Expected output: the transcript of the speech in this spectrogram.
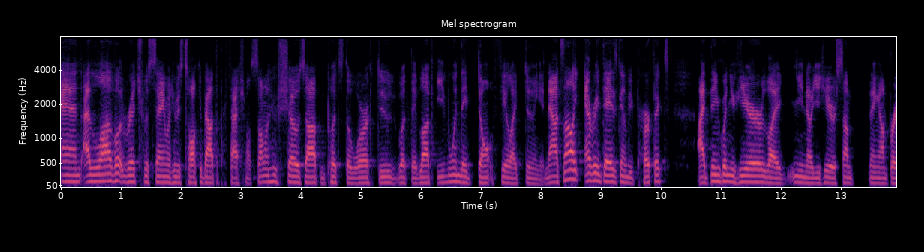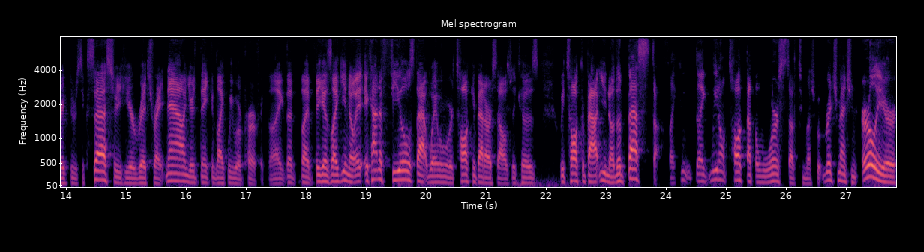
and I love what Rich was saying when he was talking about the professional, someone who shows up and puts the work, do what they love, even when they don't feel like doing it. Now, it's not like every day is going to be perfect. I think when you hear, like, you know, you hear something on breakthrough success or you hear Rich right now and you're thinking, like, we were perfect. Like, that, like, because, like, you know, it, it kind of feels that way when we're talking about ourselves because we talk about, you know, the best stuff. Like, like we don't talk about the worst stuff too much. But Rich mentioned earlier,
